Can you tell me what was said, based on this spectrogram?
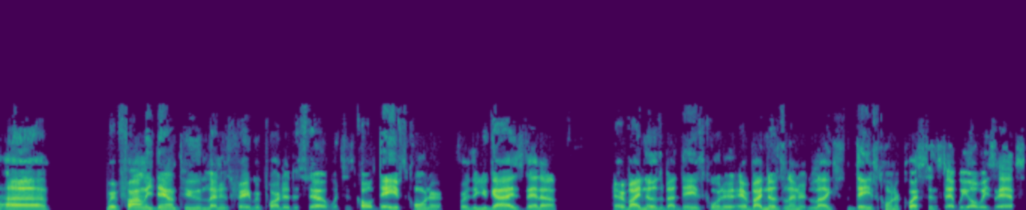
Uh, we're finally down to Leonard's favorite part of the show, which is called Dave's Corner. For the, you guys that uh, Everybody knows about Dave's Corner. Everybody knows Leonard likes Dave's Corner questions that we always ask.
